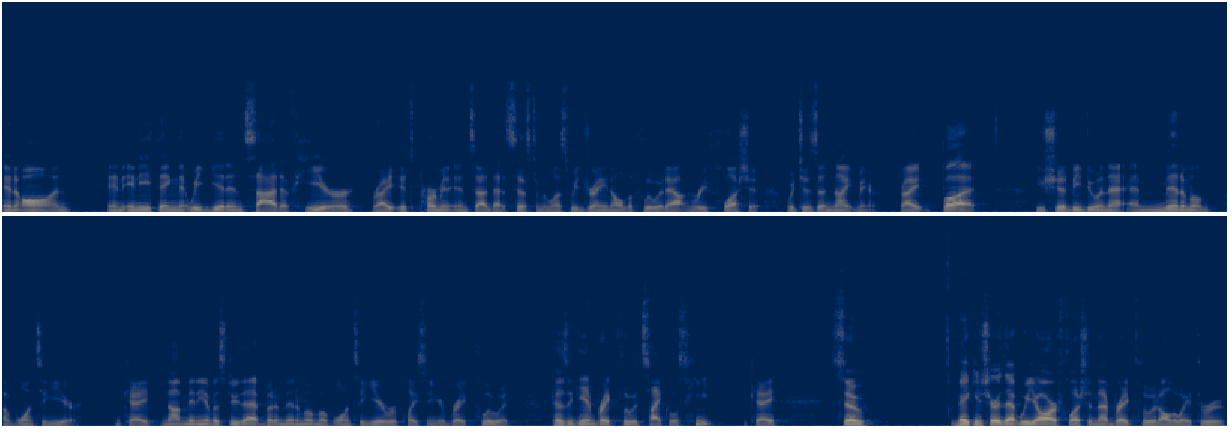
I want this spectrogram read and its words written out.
and on, and anything that we get inside of here, right, it's permanent inside that system unless we drain all the fluid out and reflush it, which is a nightmare, right? But you should be doing that a minimum of once a year. Okay, not many of us do that, but a minimum of once a year replacing your brake fluid. Because again, brake fluid cycles heat. Okay, so making sure that we are flushing that brake fluid all the way through.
